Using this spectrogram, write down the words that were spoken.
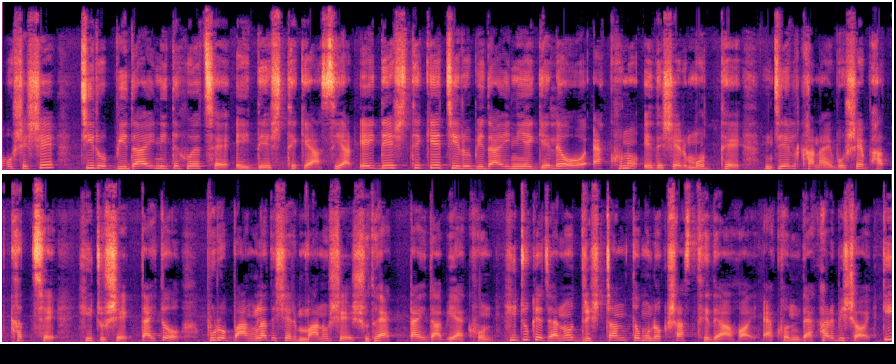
অবশেষে চির বিদায় নিতে হয়েছে এই দেশ থেকে আসিয়ার। এই দেশ থেকে চির বিদায় নিয়ে গেলেও এখনও এদেশের মধ্যে জেলখানায় বসে ভাত খাচ্ছে হিটু শেখ। তাই তো পুরো বাংলাদেশের মানুষের শুধু একটাই দাবি এখন, হিটুকে যেন দৃষ্টান্তমূলক শাস্তি দেওয়া হয়। এখন দেখার বিষয়, কি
